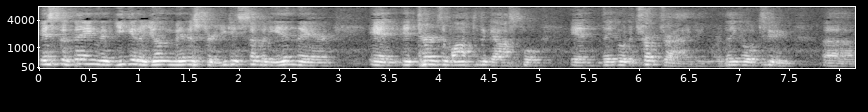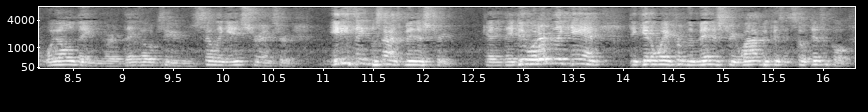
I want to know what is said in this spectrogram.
It's the thing that you get a young minister, you get somebody in there, and it turns them off to the gospel, and they go to truck driving, or they go to uh, welding, or they go to selling insurance, or anything besides ministry. Okay, they do whatever they can to get away from the ministry. Why? Because it's so difficult.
